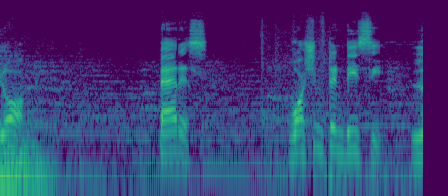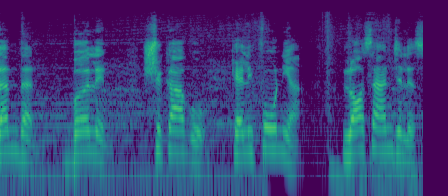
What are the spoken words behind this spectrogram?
New York Paris Washington DC London Berlin Chicago California Los Angeles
